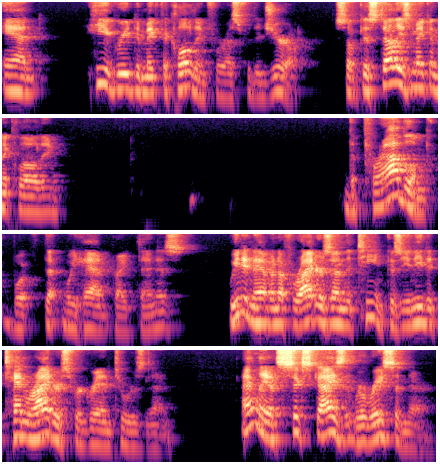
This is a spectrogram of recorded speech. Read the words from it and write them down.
and he agreed to make the clothing for us for the Giro. So Castelli's making the clothing. The problem that we had right then is we didn't have enough riders on the team because you needed 10 riders for Grand Tours then. I only had six guys that were racing there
